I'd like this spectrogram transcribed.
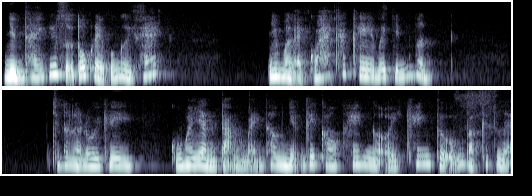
nhìn thấy cái sự tốt đẹp của người khác, nhưng mà lại quá khắc khe với chính mình. Cho nên là đôi khi cũng phải dành tặng bản thân những cái câu khen ngợi, khen thưởng và khích lệ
